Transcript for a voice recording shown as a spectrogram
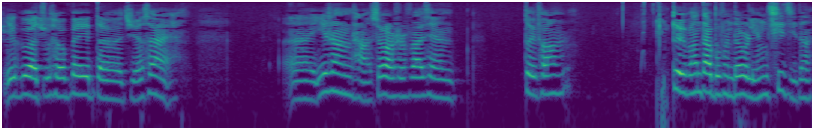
一个足球杯的决赛，嗯、一上场，徐老师发现对方对方大部分都是零七级的，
